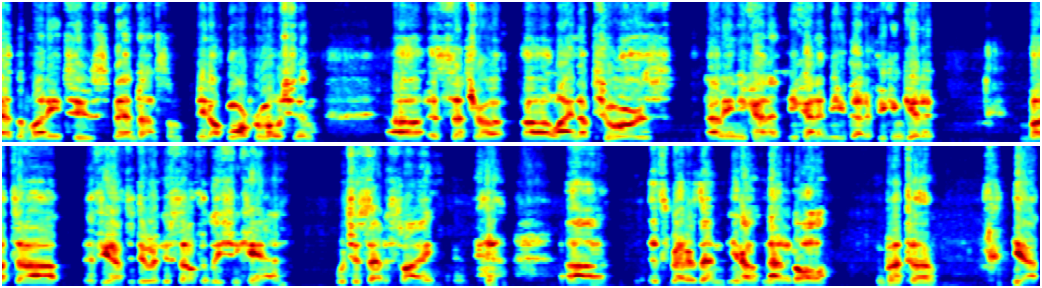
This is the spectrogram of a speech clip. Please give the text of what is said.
had the money to spend on some, you know, more promotion, uh, etc. line up tours. I mean, you kind of you kind of need that if you can get it. But if you have to do it yourself, at least you can, which is satisfying. uh, it's better than you know not at all. But uh, yeah.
